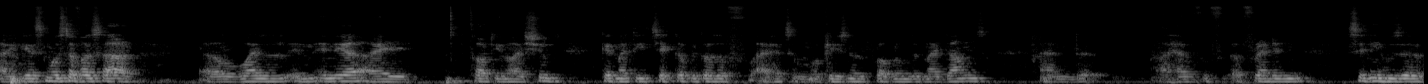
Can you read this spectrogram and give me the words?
I guess most of us are. Uh, while in India, I thought, you know, I should get my teeth checked up because of I had some occasional problems with my gums and uh, I have a friend in Sydney who's a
